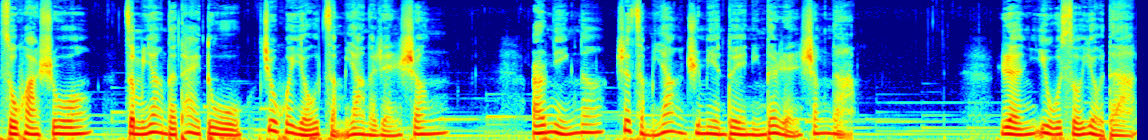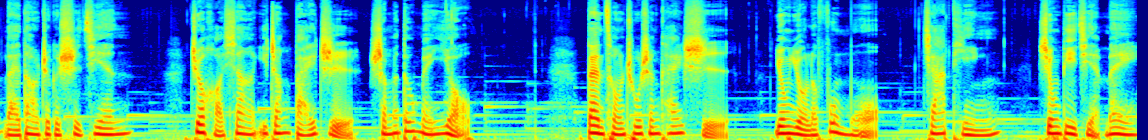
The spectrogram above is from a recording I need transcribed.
俗话说：“怎么样的态度，就会有怎么样的人生。”而您呢，是怎么样去面对您的人生呢？人一无所有的来到这个世间，就好像一张白纸，什么都没有。但从出生开始，拥有了父母、家庭、兄弟姐妹，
